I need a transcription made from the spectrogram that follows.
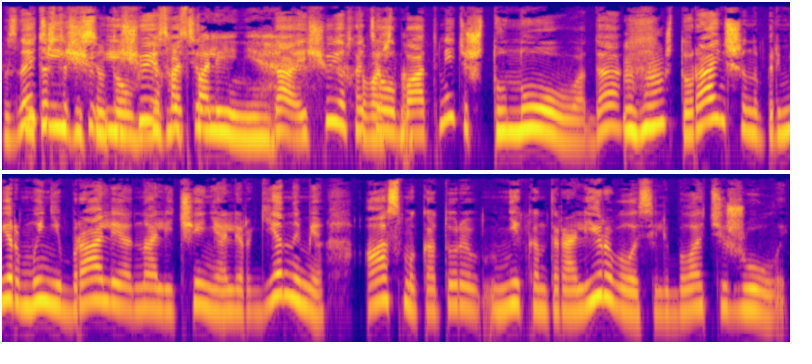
вы знаете, не то, еще, симптом, еще я хотела, да, еще я хотела важно. бы отметить, что нового, да, угу. что раньше, например, мы не брали на лечение аллергенами астмы, которая не контролировалась или была тяжелой,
